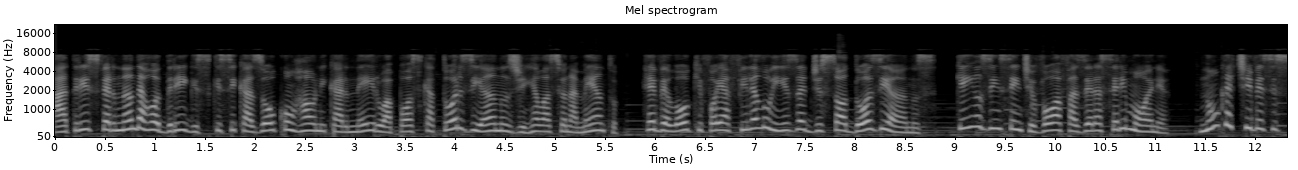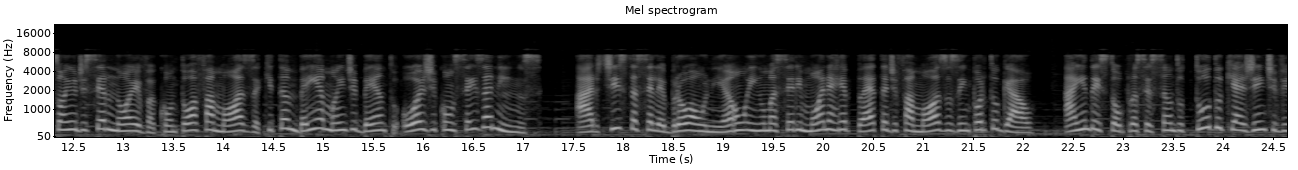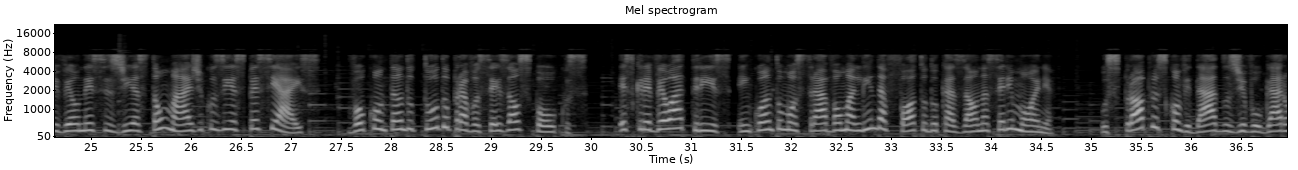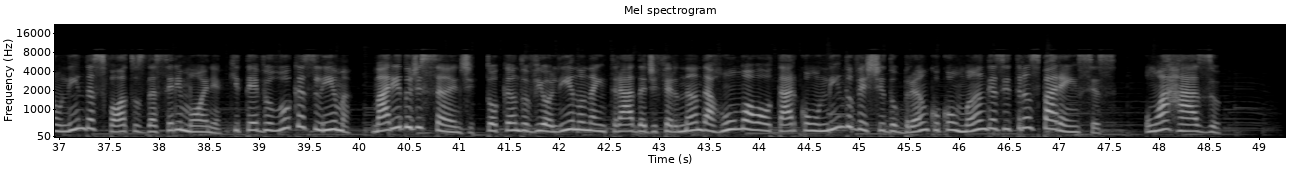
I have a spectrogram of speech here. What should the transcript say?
A atriz Fernanda Rodrigues, que se casou com Raoni Carneiro após 14 anos de relacionamento, revelou que foi a filha Luísa, de só 12 anos, quem os incentivou a fazer a cerimônia. Nunca tive esse sonho de ser noiva, contou a famosa, que também é mãe de Bento, hoje com seis aninhos. A artista celebrou a união em uma cerimônia repleta de famosos em Portugal. Ainda estou processando tudo que a gente viveu nesses dias tão mágicos e especiais. Vou contando tudo para vocês aos poucos. Escreveu a atriz enquanto mostrava uma linda foto do casal na cerimônia. Os próprios convidados divulgaram lindas fotos da cerimônia, que teve o Lucas Lima, marido de Sandy, tocando violino na entrada de Fernanda rumo ao altar com um lindo vestido branco com mangas e transparências. Um arraso.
